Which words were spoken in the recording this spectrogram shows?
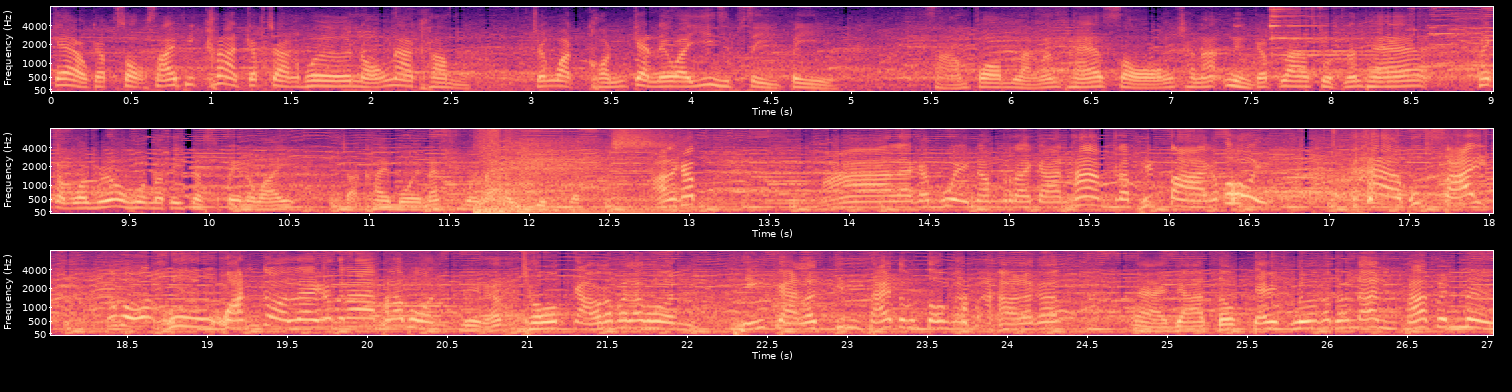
แก้วครับศอกซ้ายพิฆาตครับจากอำเภอหนองนาคำจังหวัดขอนแก่นในวัย 24 ปี 3 ฟอร์มหลังนั้นแพ้ 2 ชนะ 1 ครับล่าสุดนั้นแพ้ ให้กับวันเมโรฮุนมาตีจากสเปนเอาไว้ จากค่ายมวยแม็กซ์มวยไทยยิมครับเอาละครับ มาแล้วครับผู้เอกนำรายการห้ามกระพริบตาครับโอ้ยพุกซ้ายต้องบอกว่าขู่ขวัญก่อนเลยครับธนาพลพลนี่ครับโชว์เก่าครับพลพลทิ้งกัดแล้วจิ้มซ้ายตรงๆครับเอาแล้วครับแหม่อย่าตกใจกลัวครับทางด้านพาเป็นหนึ่ง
